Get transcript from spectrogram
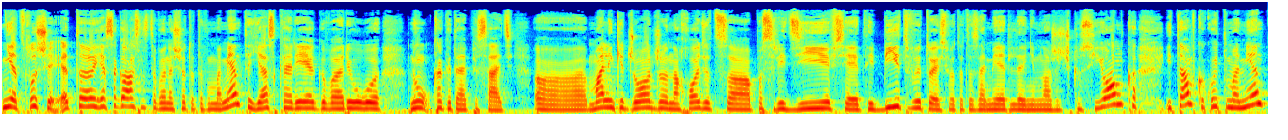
Нет, слушай, это я согласна с тобой насчет этого момента. Я скорее говорю, ну, как это описать? Э, маленький Джорджо находится посреди всей этой битвы, то есть вот эта замедленная немножечко съемка, и там в какой-то момент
